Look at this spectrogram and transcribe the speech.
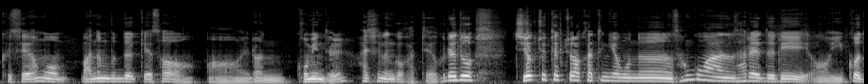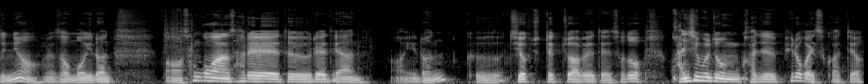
글쎄요, 뭐 많은 분들께서 어, 이런 고민들 하시는 것 같아요. 그래도 지역주택조합 같은 경우는 성공한 사례들이 어, 있거든요. 그래서 뭐 이런 어, 성공한 사례들에 대한 어, 이런 그 지역주택조합에 대해서도 관심을 좀 가질 필요가 있을 것 같아요.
